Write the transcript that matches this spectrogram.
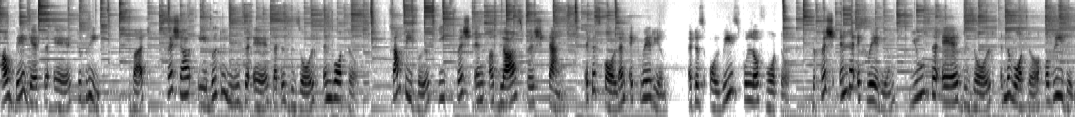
how they get the air to breathe. But fish are able to use the air that is dissolved in water. Some people keep fish in a glass fish tank. It is called an aquarium. It is always full of water. The fish in the aquarium use the air dissolved in the water for breathing.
